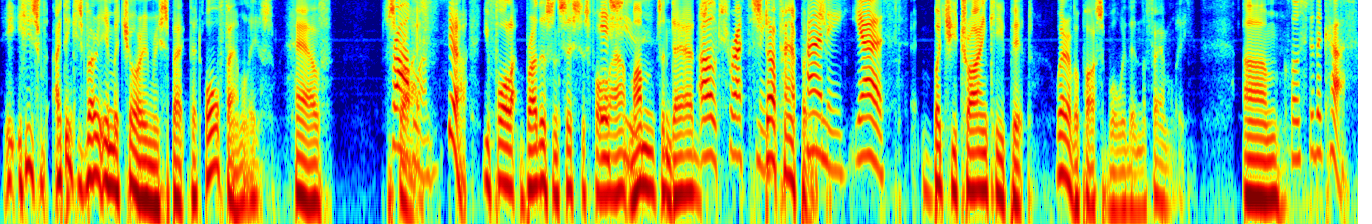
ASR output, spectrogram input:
he- he's, I think he's very immature in respect that all families have strife. Problems. Yeah, you fall out, brothers and sisters fall out, Issues. mums and dads. Oh, trust me. Stuff happens Honey, yes. But you try and keep it wherever possible within the family. Um, Close to the cuff.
